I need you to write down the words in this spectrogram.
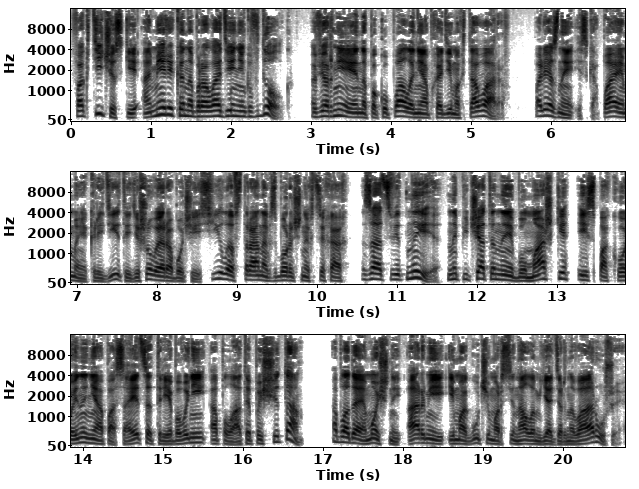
Фактически, Америка набрала денег в долг, вернее, напокупала необходимых товаров, полезные ископаемые, кредиты, дешевая рабочая сила в странах сборочных цехах, за цветные, напечатанные бумажки и спокойно не опасается требований оплаты по счетам, обладая мощной армией и могучим арсеналом ядерного оружия.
